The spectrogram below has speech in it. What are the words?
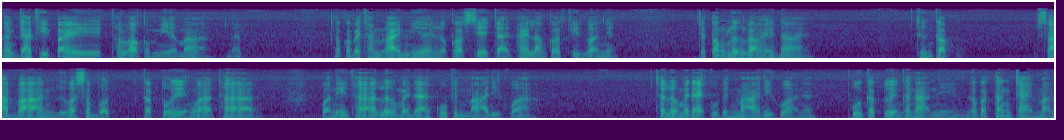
หลังจากที่ไปทะเลาะกกับเมียมานะแล้วก็ไปทำร้ายเมีย แล้วก็เสียใจภายหลังก็คิดว่าเนี่ย จะต้องเลิกเล่าให้ได้ ถึงกับสาบานหรือว่าสบทกับตัวเองว่าถ้าวันนี้ถ้าเลิกไม่ได้กูเป็นหมาดีกว่า ถ้าเลิกไม่ได้กูเป็นหมาดีกว่านะพูดกับตัวเองขนาดนี้ แล้วก็ตั้งใจมั่น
